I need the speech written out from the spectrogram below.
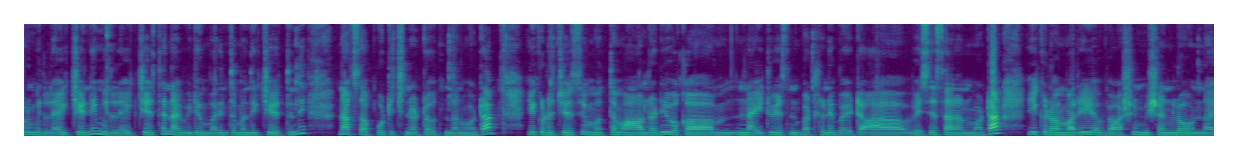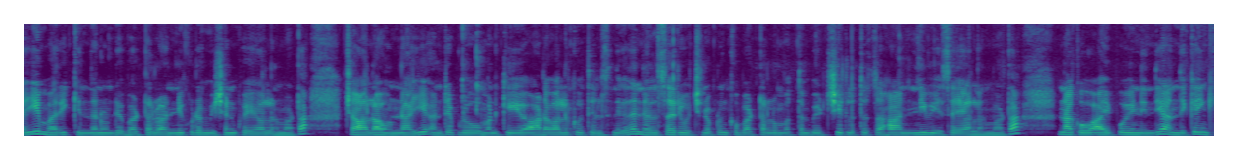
కూడా మీరు లైక్ చేయండి. మీరు లైక్ చేస్తే నా వీడియో మరింత మందికి చేరుతుంది. నాకు సపోర్ట్ ఇచ్చినట్టు అవుతుంది ఇక్కడ వచ్చేసి మొత్తం ఆల్రెడీ ఒక um, నైట్ వేసిన బట్టలని బయట వేసేసానమాట ఇక్కడ మరి వాషింగ్ మిషన్లో ఉన్నాయి. మరి కింద నుండే బట్టలు అన్నీ కూడా మిషన్కి వేయాలన్నమాట. చాలా ఉన్నాయి. అంటే ఇప్పుడు మనకి ఆడవాళ్ళకు తెలిసింది కదా నెలసరి వచ్చినప్పుడు ఇంకా బట్టలు మొత్తం బెడ్షీట్లతో సహా అన్నీ వేసేయాలన్నమాట. నాకు అయిపోయింది అందుకే ఇంక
